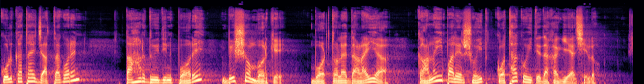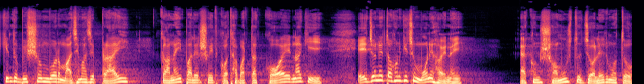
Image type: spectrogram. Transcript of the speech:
কলকাতায় যাত্রা করেন, তাহার দুই দিন পরে বিশ্বম্বরকে বটতলায় দাঁড়াইয়া কানাই পালের সহিত কথা কহিতে দেখা গিয়াছিল। কিন্তু বিশ্বম্বর মাঝে মাঝে প্রায় কানাই পালের সহিত কথাবার্তা কয় নাকি? এই জন্যে তখন কিছু মনে হয় নাই। এখন সমস্ত জলের মতো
